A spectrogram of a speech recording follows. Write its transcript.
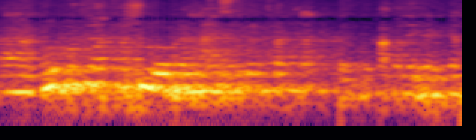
আহ, যাত্রা শুরু হবে হাই স্কুলের যাত্রা। দেখে নিয়ে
